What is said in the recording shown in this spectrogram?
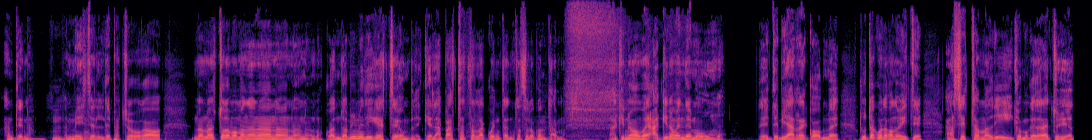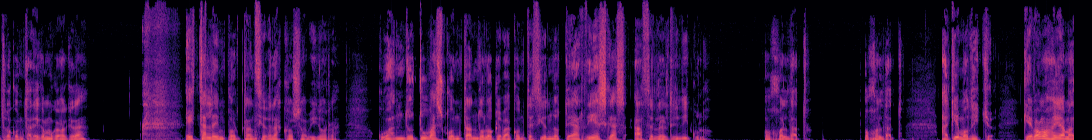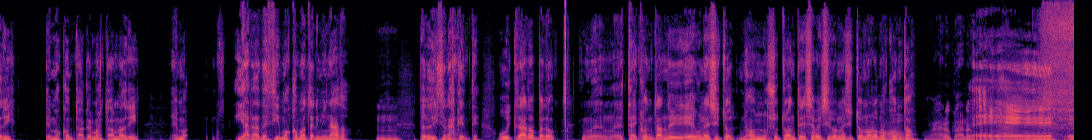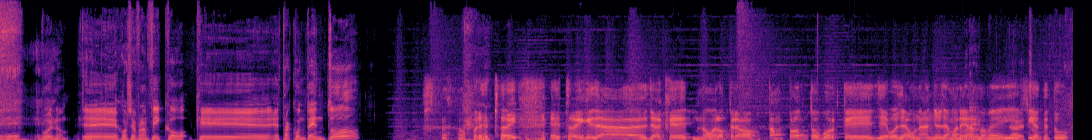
Antes no. Ujú. A mí me dice el despacho de abogados, no, no, esto lo vamos a mandar, no, no, no, no, no. Cuando a mí me diga este hombre que la pasta está en la cuenta, entonces lo contamos. Aquí no, aquí no vendemos humo. Te, te voy a recomendar. ¿Tú te acuerdas cuando dijiste, en Madrid y cómo quedará esto? Yo ya te lo contaré cómo que va a quedar. Esta es la importancia de las cosas, Vigorra. Cuando tú vas contando lo que va aconteciendo, te arriesgas a hacerle el ridículo. Ojo al dato. Ojo al dato. Aquí hemos dicho que vamos a ir a Madrid. Hemos contado que hemos estado en Madrid. Hemos- y ahora decimos cómo ha terminado. Pero dice la gente, uy, claro, pero eh, estáis contando y es un éxito. No, nosotros antes de saber si era un éxito no, lo hemos contado. Claro, claro. Eh, eh, eh, Bueno, eh, José Francisco, que estás contento. Hombre, estoy, estoy que ya, ya es que no me lo esperaba tan pronto porque llevo ya un año ya Hombre, mareándome ya y tú. fíjate tú,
